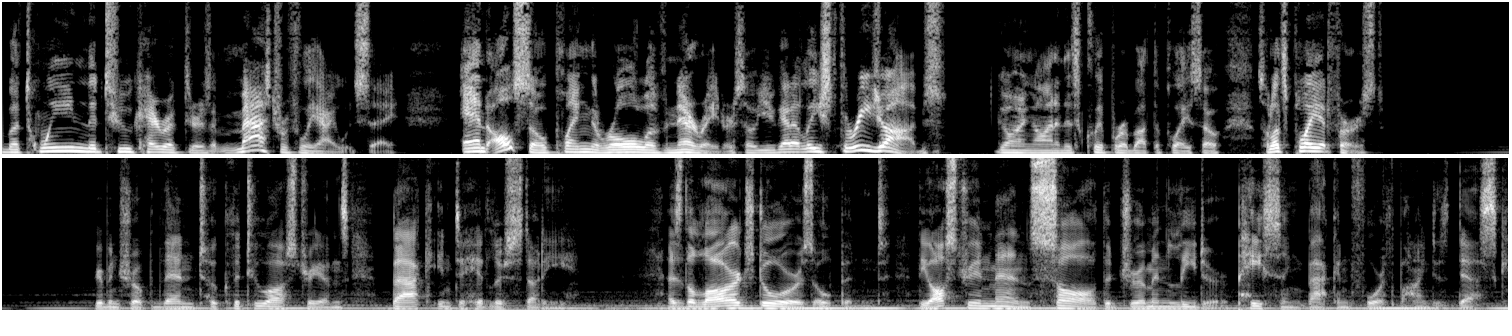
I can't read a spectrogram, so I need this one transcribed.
between the two characters masterfully, I would say, and also playing the role of narrator. So you've got at least three jobs going on in this clip we're about to play. So, so let's play it first. Ribbentrop then took the two Austrians back into Hitler's study. As the large doors opened, the Austrian men saw the German leader pacing back and forth behind his desk.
